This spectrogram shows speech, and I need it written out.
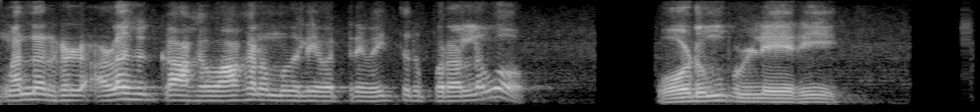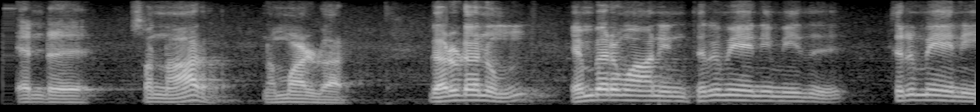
மன்னர்கள் அழகுக்காக வாகனம் முதலியவற்றை வைத்திருப்பர் அல்லவோ? ஓடும் புள்ளேரி என்று சொன்னார் நம்மாழ்வார். கருடனும் எம்பெருமானின் திருமேனி மீது திருமேனி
